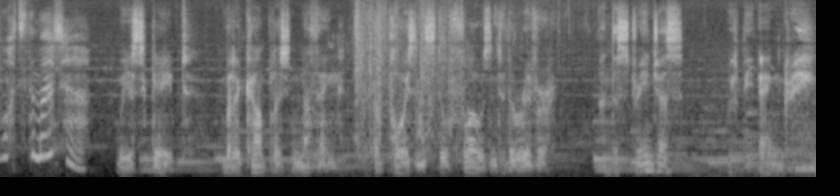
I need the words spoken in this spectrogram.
What's the matter? We escaped, but accomplished nothing. The poison still flows into the river. And the strangers will be angry.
